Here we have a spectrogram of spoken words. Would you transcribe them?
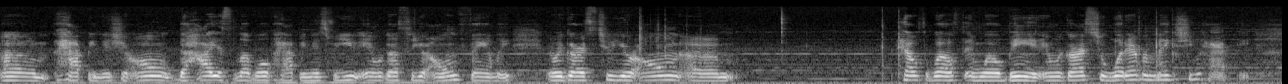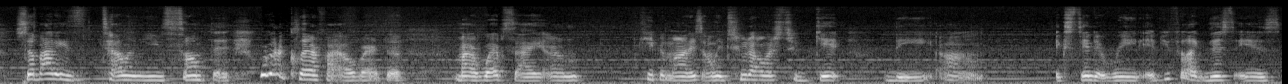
um, happiness, your own the highest level of happiness for you in regards to your own family, in regards to your own um, health, wealth, and well-being, in regards to whatever makes you happy. Somebody's telling you something. We're going to clarify over at the my website. Um keep in mind it's only two dollars to get the um extended read if you feel like this is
